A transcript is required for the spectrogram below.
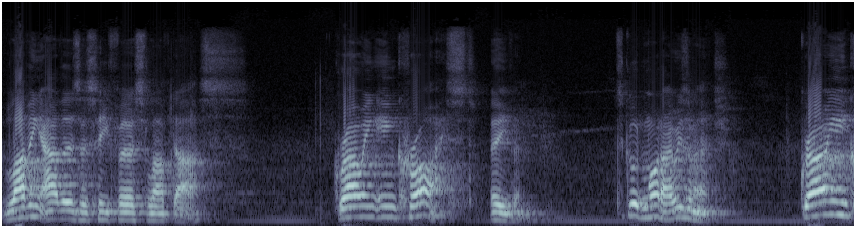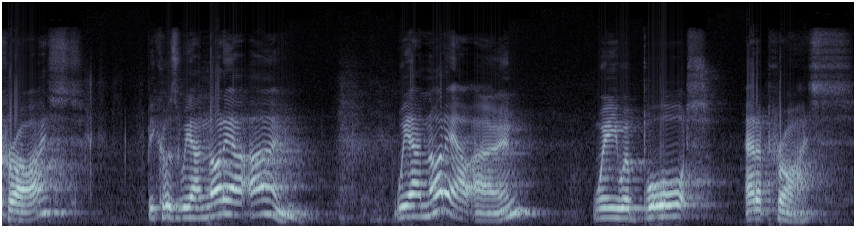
loving others as he first loved us, growing in Christ, even. It's a good motto, isn't it? Growing in Christ because we are not our own. We are not our own. We were bought at a price.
